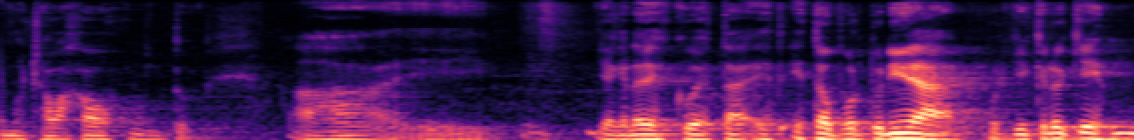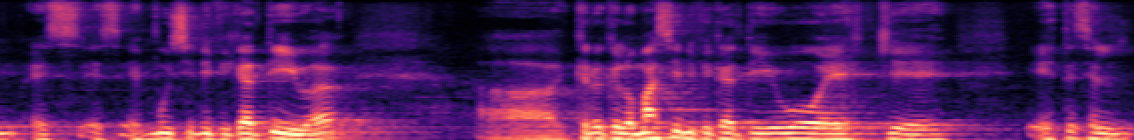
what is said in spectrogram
hemos trabajado juntos. Y, agradezco esta, esta, oportunidad porque creo que es, muy significativa. creo que lo más significativo es que este es el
